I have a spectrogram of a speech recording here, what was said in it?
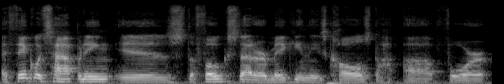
I think what's happening is the folks that are making these calls to, uh, for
